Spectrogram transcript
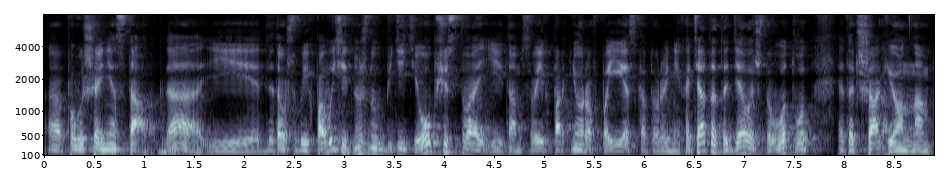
э, повышения ставок, да, и для того, чтобы их повысить, нужно убедить и общество, и там своих партнеров по ЕС, которые не хотят это делать, что вот-вот этот шаг, и он нам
